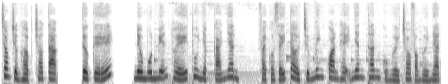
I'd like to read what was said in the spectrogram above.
Trong trường hợp cho tặng, thừa kế, nếu muốn miễn thuế thu nhập cá nhân, phải có giấy tờ chứng minh quan hệ nhân thân của người cho và người nhận.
